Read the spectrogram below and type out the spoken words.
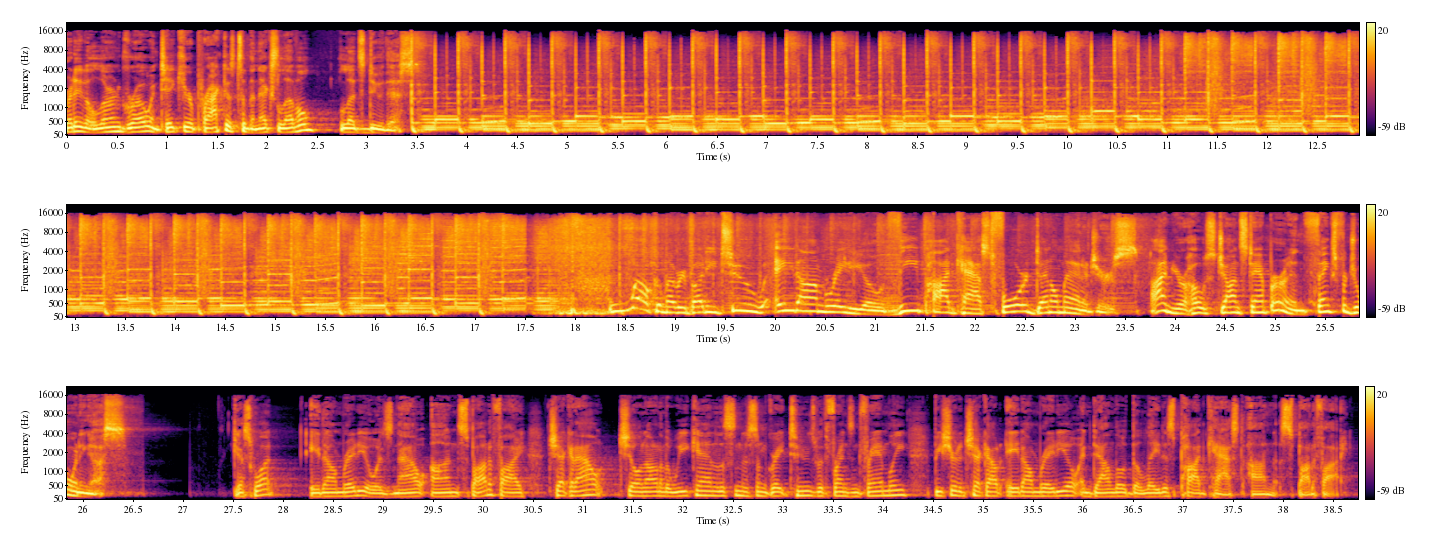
Ready to learn, grow, and take your practice to the next level? Let's do this. Welcome, everybody, to ADOM Radio, the podcast for dental managers. I'm your host, John Stamper, and thanks for joining us. Guess what? ADOM Radio is now on Spotify. Check it out. Chilling out on the weekend, listen to some great tunes with friends and family. Be sure to check out ADOM Radio and download the latest podcast on Spotify.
